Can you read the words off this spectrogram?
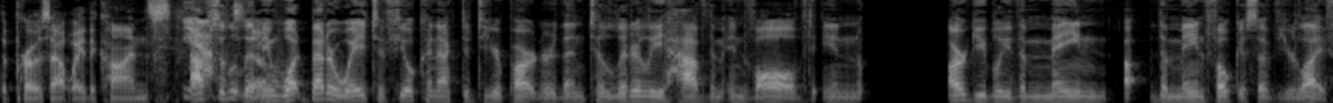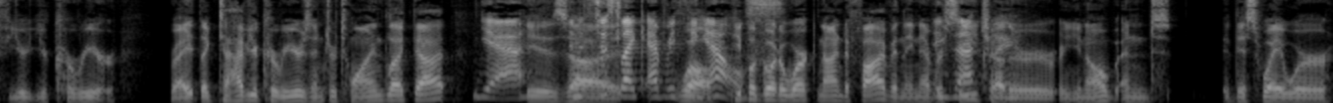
the pros outweigh the cons. Yeah. Absolutely. I mean, what better way to feel connected to your partner than to literally have them involved in arguably the main uh, the main focus of your life, your your career, right? Like to have your careers intertwined like that Yeah. is and uh, it's just like everything well, else. people go to work 9 to 5 and they never see each other, you know, and this way we're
